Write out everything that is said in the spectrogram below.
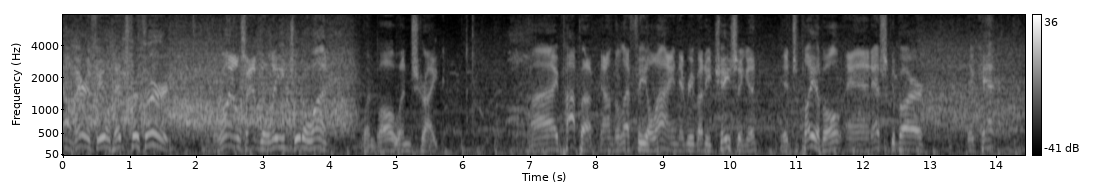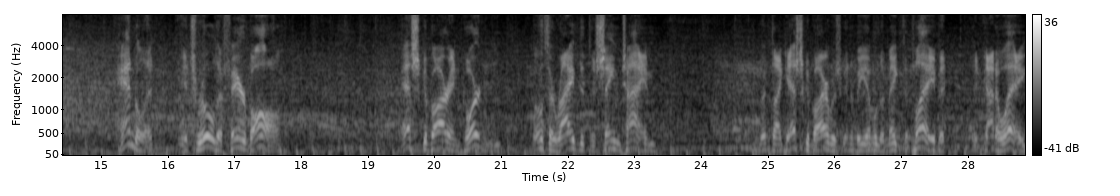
now Merrifield heads for third. And the Royals have the lead two to one. One ball, one strike. High pop up down the left field line. Everybody chasing it. It's playable. And Escobar, they can't handle it. It's ruled a fair ball. Escobar and Gordon both arrived at the same time. Looked like Escobar was going to be able to make the play, but it got away.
